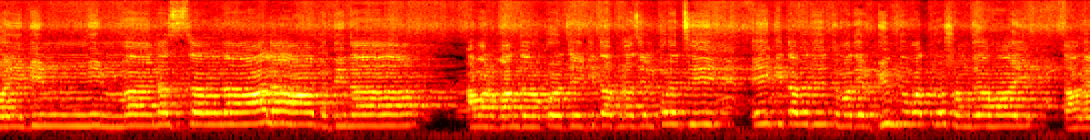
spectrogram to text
রাইবিম মিম্মা আবদিনা আমার বান্দার উপর যে কিতাব নাজিল করেছি, এই কিতাবে যদি তোমাদের বিন্দু মাত্র সন্দেহ হয়, তাহলে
